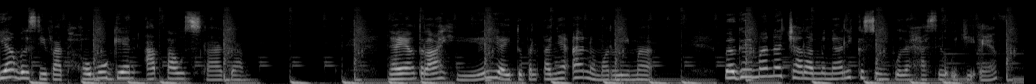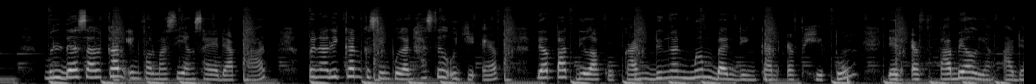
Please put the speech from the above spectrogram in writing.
yang bersifat homogen atau seragam. Nah, yang terakhir yaitu pertanyaan nomor 5. Bagaimana cara menarik kesimpulan hasil UGF? Berdasarkan informasi yang saya dapat, penarikan kesimpulan hasil UGF dapat dilakukan dengan membandingkan F hitung dan F tabel yang ada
